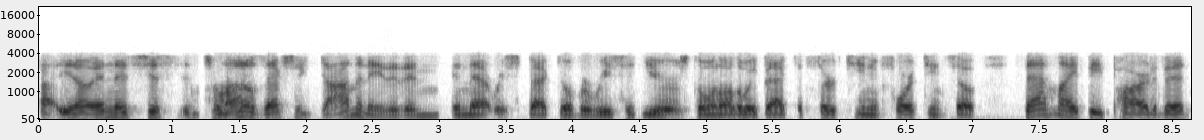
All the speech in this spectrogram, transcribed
uh, you know, and it's just and Toronto's actually dominated in in that respect over recent years, going all the way back to 13 and 14. So that might be part of it.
